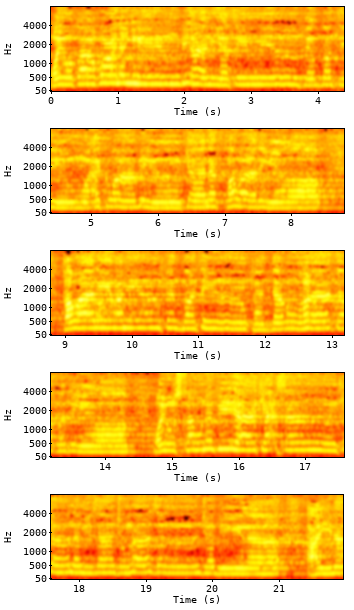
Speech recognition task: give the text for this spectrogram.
ويطاف عليهم بآنية من فضة وأكواب كانت قواريرا. قوارير من فضة قدروها تقديرا ويسقون فيها كأسا كان مزاجها زنجبيلا. عينا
